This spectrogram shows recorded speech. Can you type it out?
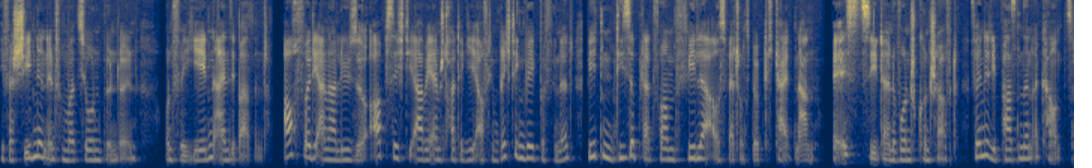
die verschiedenen Informationen bündeln und für jeden einsehbar sind. Auch für die Analyse, ob sich die ABM-Strategie auf dem richtigen Weg befindet, bieten diese Plattformen viele Auswertungsmöglichkeiten an. Wer ist sie, deine Wunschkundschaft? Finde die passenden Accounts.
